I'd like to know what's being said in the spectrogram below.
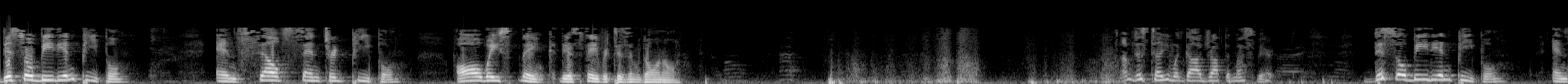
Disobedient people and self-centered people always think there's favoritism going on. I'm just telling you what God dropped in my spirit. Disobedient people and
